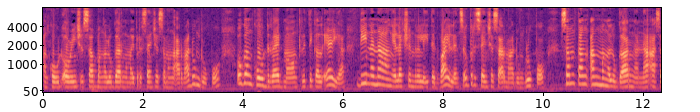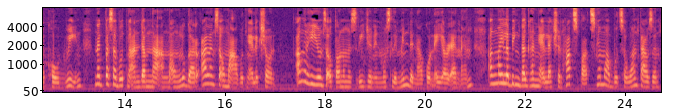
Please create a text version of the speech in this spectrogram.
Ang Code Orange usab mga lugar nga may presensya sa mga armadong grupo ug ang Code Red mao ang critical area di na na ang election-related violence ug presensya sa armadong grupo samtang ang mga lugar nga naa sa Code Green nagpasabot nga andam na ang maong lugar alang sa umaabot nga eleksyon. Ang rehiyon sa Autonomous Region in Muslim Mindanao kon ARMM ang may labing daghan nga election hotspots nga moabot sa 1,415.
